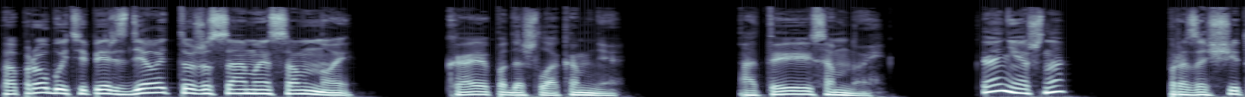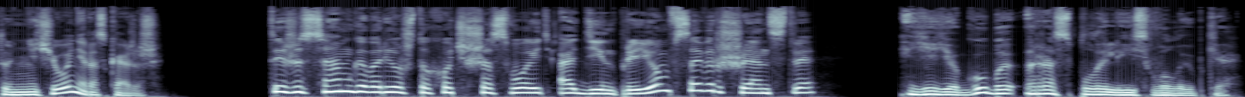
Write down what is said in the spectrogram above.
«Попробуй теперь сделать то же самое со мной». Кая подошла ко мне. А ты со мной. Конечно. Про защиту ничего не расскажешь? Ты же сам говорил, что хочешь освоить один прием в совершенстве. Ее губы расплылись в улыбке.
